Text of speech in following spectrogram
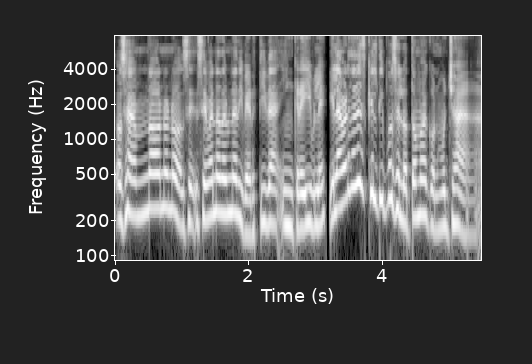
o sea, no, no, no. Se, van a dar una divertida increíble. Y la verdad es que el tipo se lo toma con mucha,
